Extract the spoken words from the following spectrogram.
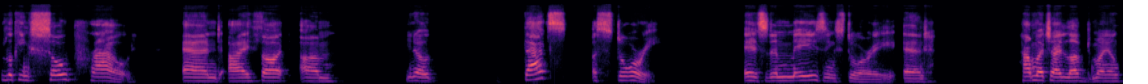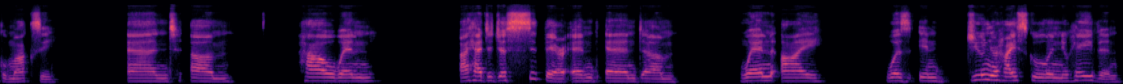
looking so proud. And I thought, um, you know, that's a story. It's an amazing story, and how much I loved my uncle Moxie, and um, how when I had to just sit there and and um, when I was in junior high school in New Haven,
